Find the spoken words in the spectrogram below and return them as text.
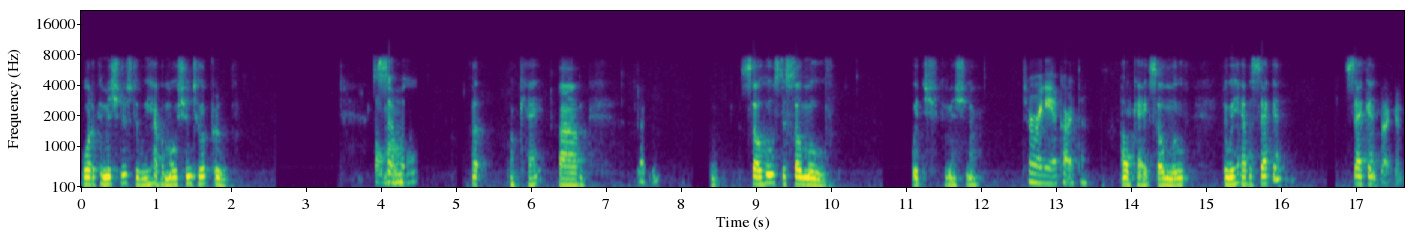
Board of Commissioners, do we have a motion to approve? So So moved. moved. Okay, um, so who's the so move? Which commissioner? Tarenia Carthen. Okay, so move. Do we have a second? Second? Second.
